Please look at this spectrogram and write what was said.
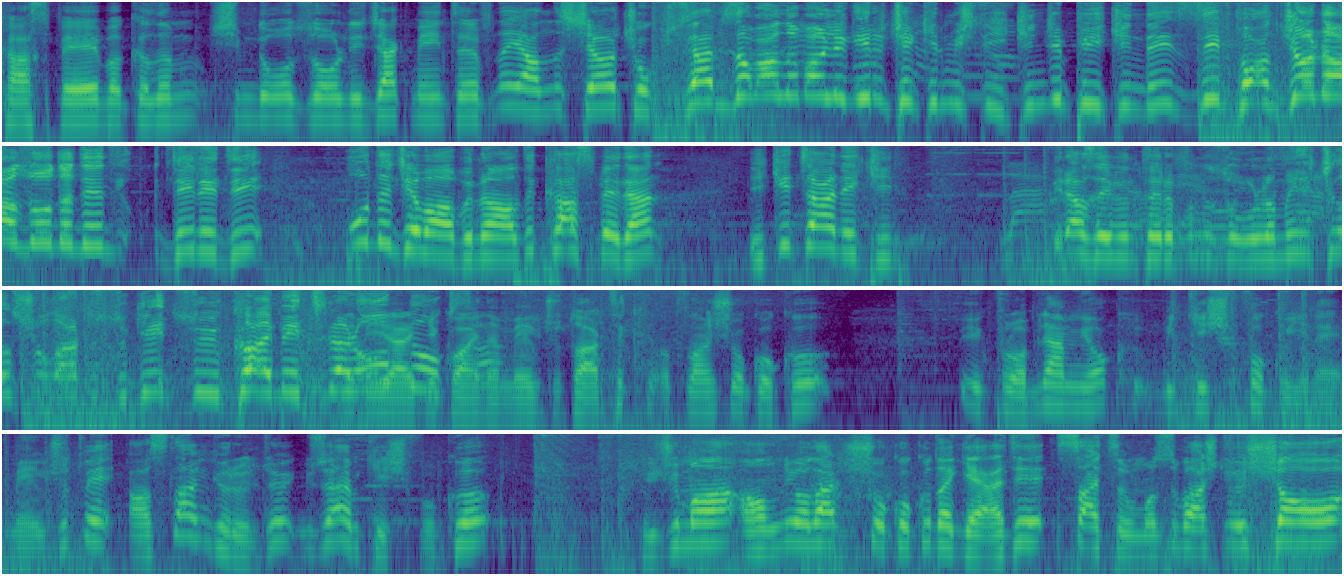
Kaspe'ye bakalım şimdi o zorlayacak main tarafına. Yalnız Şahar çok güzel bir zamanlamayla geri çekilmişti. İkinci peakinde Zipan Canazo da de- denedi. O da cevabını aldı Kaspe'den. İki tane kill. Biraz evin tarafını zorlamaya çalışıyorlardı. Sugetsu'yu kaybettiler. Diğer Obnox. erkek ayna mevcut artık. Atılan şok oku. Büyük problem yok. Bir keşif oku yine mevcut ve aslan görüldü. Güzel bir keşif oku. Hücuma anlıyorlar. Şok oku da geldi. Saç savunması başlıyor. Shao.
